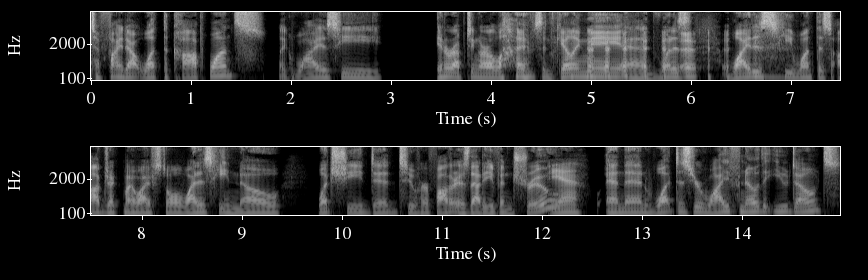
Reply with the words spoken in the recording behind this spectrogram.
to find out what the cop wants. Like, why is he interrupting our lives and killing me? And what is, why does he want this object my wife stole? Why does he know what she did to her father? Is that even true? Yeah. And then what does your wife know that you don't?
